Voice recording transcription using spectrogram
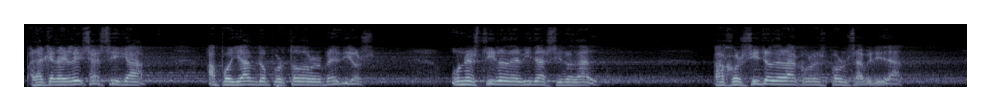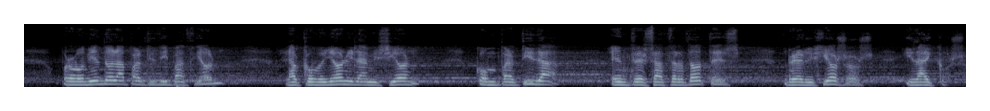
para que la Iglesia siga apoyando por todos los medios un estilo de vida sinodal bajo el signo de la corresponsabilidad, promoviendo la participación, la comunión y la misión compartida entre sacerdotes, religiosos y laicos.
